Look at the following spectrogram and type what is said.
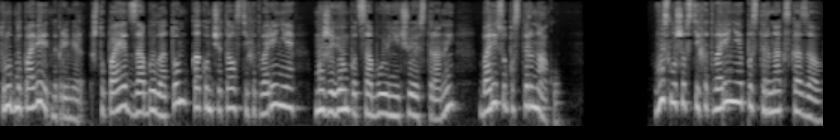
Трудно поверить, например, что поэт забыл о том, как он читал стихотворение «Мы живем под собою, не страны» Борису Пастернаку. Выслушав стихотворение, Пастернак сказал,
